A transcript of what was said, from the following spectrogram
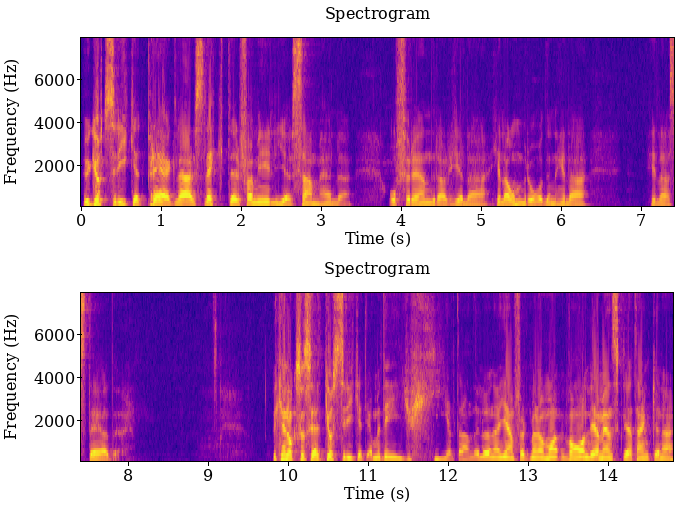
hur Guds riket präglar släkter, familjer, samhällen och förändrar hela, hela områden, hela, hela städer. Vi kan också säga att Guds riket, ja, men det är ju helt annorlunda jämfört med de vanliga mänskliga tankarna.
